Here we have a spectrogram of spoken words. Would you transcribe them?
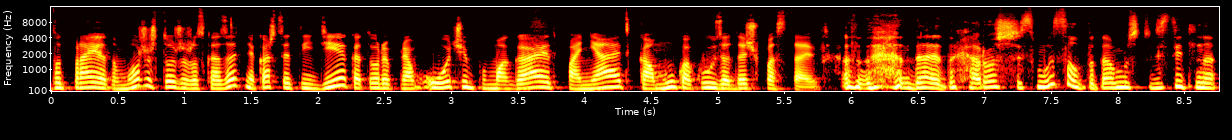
вот про это можешь тоже рассказать? Мне кажется, это идея, которая прям очень помогает понять, кому какую задачу поставить. Да, это хороший смысл, потому что действительно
